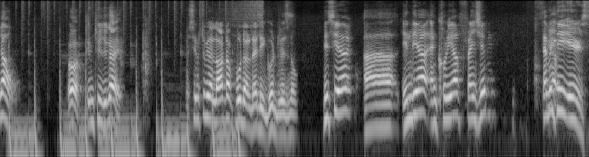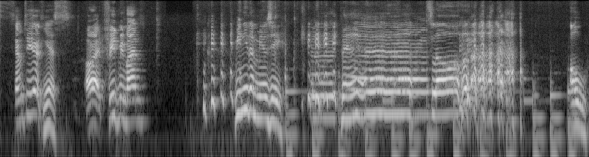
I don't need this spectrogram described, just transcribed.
जाओ Oh, kimchi jjigae. There seems to be a lot of food already. Good, Vishnu. This year, uh, India and Korea friendship, 70 yeah. years. 70 years. Yes. All right, feed me, man. We need a music. Slow. oh,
